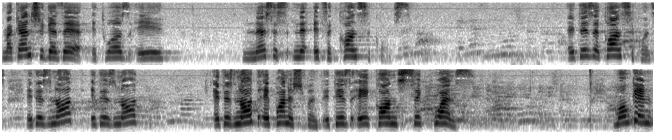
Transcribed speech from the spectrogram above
ما كانش جزاء it was a necess- ne- it's a consequence it is a consequence it is not it is not it is not a punishment. It is a consequence. ممكن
